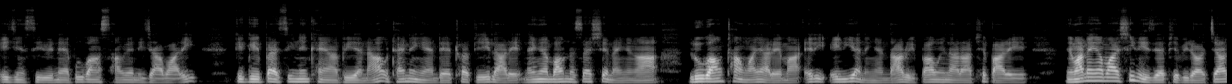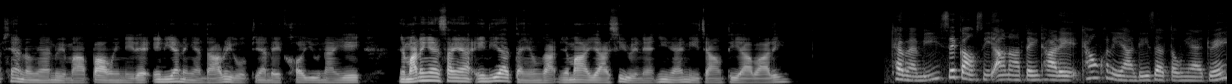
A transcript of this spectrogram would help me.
အေဂျင်စီတွေနဲ့ပူးပေါင်းဆောင်ရွက်နေကြပါတယ်။ KK ပတ်စီးနှင်းခံရပြီးတဲ့နောက်ထိုင်းနိုင်ငံထဲထွက်ပြေးလာတဲ့နိုင်ငံပေါင်း28နိုင်ငံကလူပေါင်း1500ထဲမှာအဲ့ဒီအိန္ဒိယနိုင်ငံသားတွေပါဝင်လာတာဖြစ်ပါတယ်။မြန်မာနိုင်ငံမှာရှိနေဆဲဖြစ်ပြီးတော့ကြားဖြန့်လုပ်ငန်းတွေမှာပါဝင်နေတဲ့အိန္ဒိယနိုင်ငံသားတွေကိုပြန်လည်ခေါ်ယူနိုင်ရေး မြန်မာနိုင်ငံဆိုင်ရာအိန္ဒိယတန်ယုံကမြန်မာအရာရှိတွေနဲ့ညှိနှိုင်းနေကြောင်းသိရပါတယ်ထပ်မံပြီးစစ်ကောင်စီအာဏာသိမ်းထားတဲ့1943ရက်အတွင်း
